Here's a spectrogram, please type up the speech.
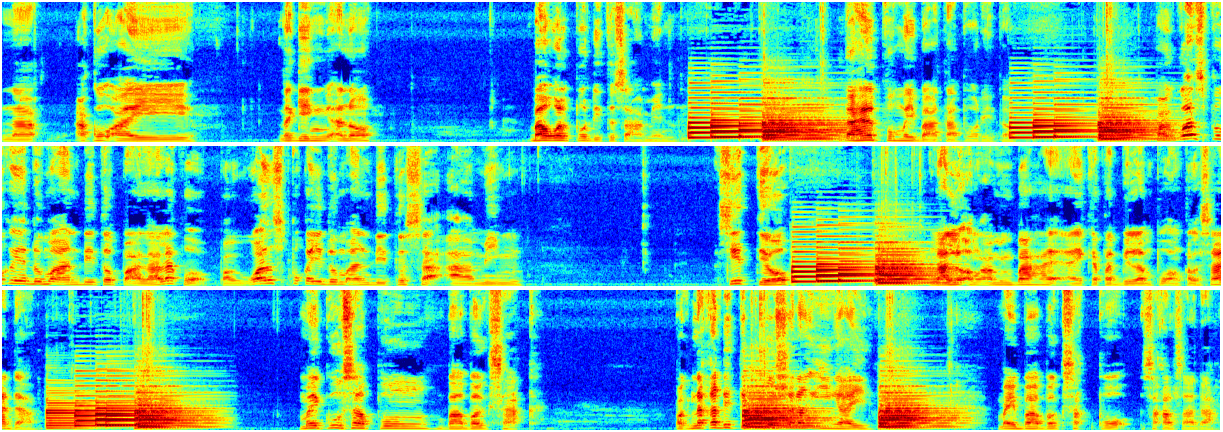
na ako ay naging ano bawal po dito sa amin. Dahil po may bata po rito. Pag once po kayo dumaan dito, paalala po, pag once po kayo dumaan dito sa aming sitio, lalo ang aming bahay ay katabi lang po ang kalsada, may kusa pong babagsak. Pag nakadetect po siya ng ingay, may babagsak po sa kalsada.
